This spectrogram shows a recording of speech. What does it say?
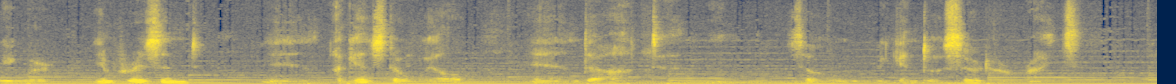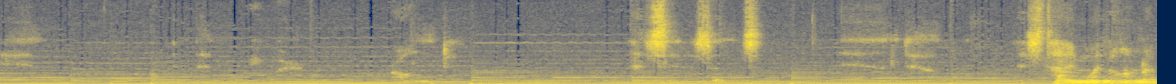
we were imprisoned and against our will, and uh, so we began to assert our rights. And then we were wronged as citizens. And uh, as time went on, I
